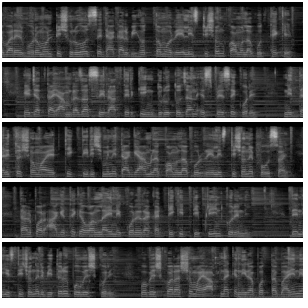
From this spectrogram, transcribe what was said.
এবারের ভ্রমণটি শুরু হচ্ছে ঢাকার বৃহত্তম রেল স্টেশন কমলাপুর থেকে। এ যাত্রায় আমরা যাচ্ছি রাতের কিং দ্রুতযান এক্সপ্রেসে করে। নির্ধারিত সময়ে ঠিক তিরিশ মিনিট আগে আমরা কমলাপুর রেল স্টেশনে পৌঁছাই। তারপর আগে থেকে অনলাইনে করে রাখা টিকিটটি প্রিন্ট করে নিই। দেন স্টেশনের ভিতরে প্রবেশ করি। প্রবেশ করার সময় আপনাকে নিরাপত্তা বাহিনী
